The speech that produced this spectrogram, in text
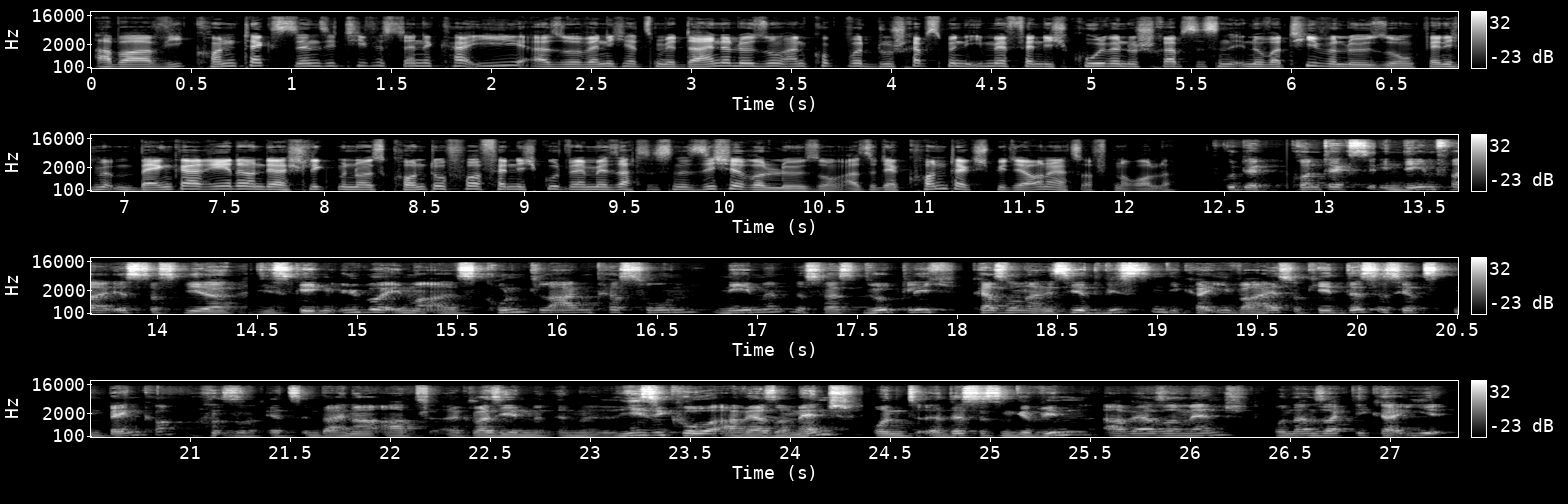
Aber wie kontextsensitiv ist deine KI? Also, wenn ich jetzt mir deine Lösung angucke, du schreibst mir eine E-Mail, fände ich cool, wenn du schreibst, es ist eine innovative Lösung. Wenn ich mit einem Banker rede und der schlägt mir ein neues Konto vor, fände ich gut, wenn er mir sagt, es ist eine sichere Lösung. Also, der Kontext spielt ja auch ganz oft eine Rolle. Gut, der Kontext in dem Fall ist, dass wir dieses Gegenüber immer als Grundlagenperson nehmen. Das heißt, wirklich personalisiert wissen, die KI weiß, okay, das ist jetzt ein Banker, also jetzt in deiner Art äh, quasi ein, ein risikoaverser Mensch und äh, das ist ein gewinnaverser Mensch. Und dann sagt die KI,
